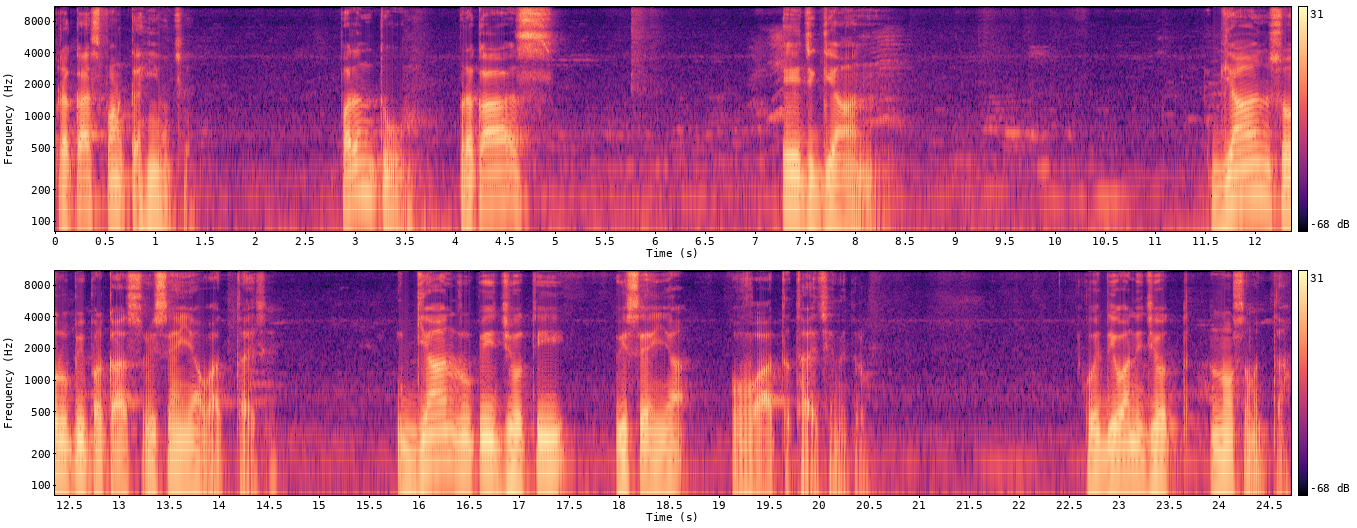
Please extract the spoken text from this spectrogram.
પ્રકાશ પણ કહ્યો છે. પરંતુ પ્રકાશ એ જ જ્ઞાન. જ્ઞાન સ્વરૂપી પ્રકાશ વિશે અહીંયા વાત થાય છે. જ્ઞાનરૂપી જ્યોતિ વિશે અહીંયા વાત થાય છે મિત્રો. કોઈ દીવાની જ્યોત ન સમજતા.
